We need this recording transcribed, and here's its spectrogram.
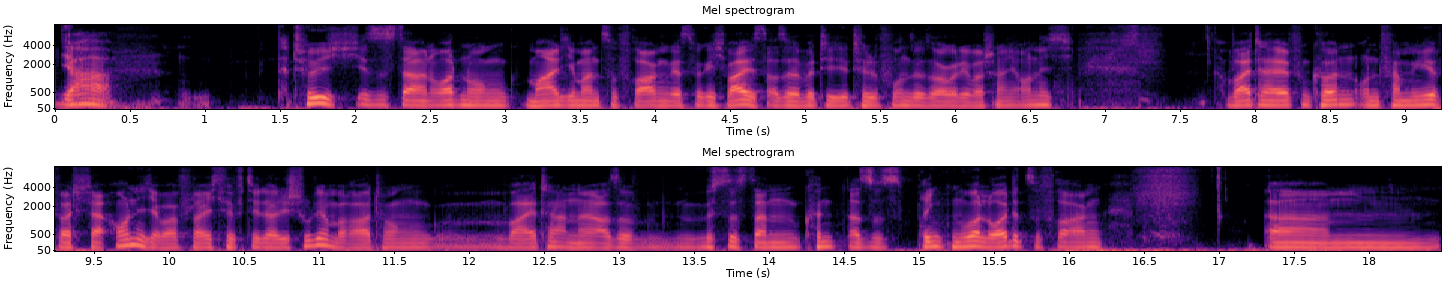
ja, natürlich ist es da in Ordnung, mal jemanden zu fragen, der es wirklich weiß. Also da wird die Telefonseelsorge dir wahrscheinlich auch nicht weiterhelfen können und Familie vielleicht auch nicht, aber vielleicht hilft dir da die Studienberatung weiter. Ne? Also müsste es dann, könnt, also es bringt nur Leute zu fragen, ähm,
